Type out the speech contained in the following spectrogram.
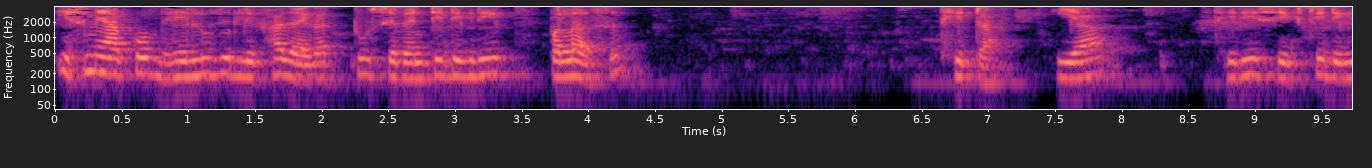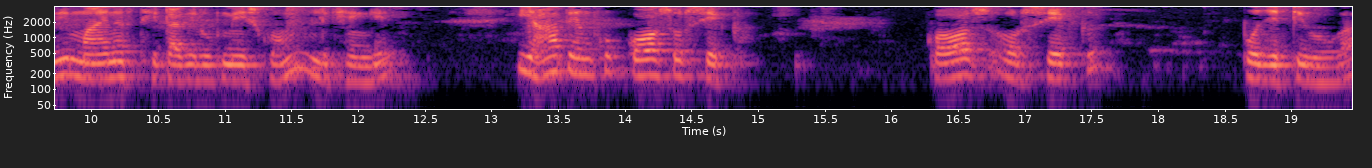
इसमें आपको वैल्यू जो लिखा जाएगा two seventy degree plus theta या three sixty degree minus theta के रूप में इसको हम लिखेंगे। यहाँ पे हमको कॉस और सेक कॉस और सेक पॉजिटिव होगा।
